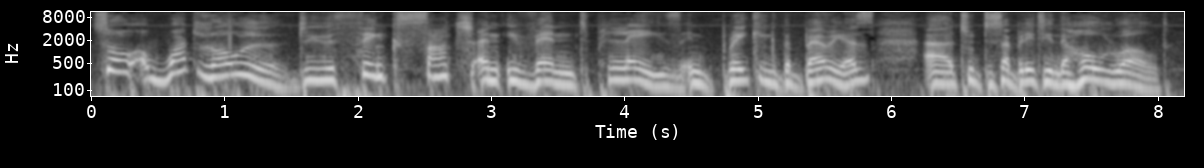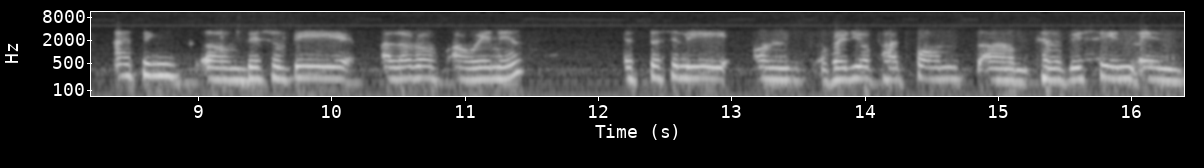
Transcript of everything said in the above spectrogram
So what role do you think such an event plays in breaking the barriers uh, to disability in the whole world? I think um, there should be a lot of awareness, especially on radio platforms, um, television, and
